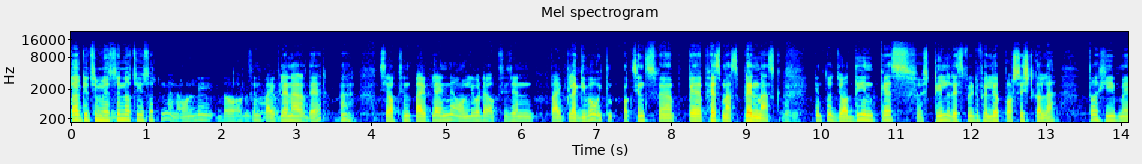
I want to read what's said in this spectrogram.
ତାର କିଛି ମେସିନ୍ ଅଛି କି ସାର୍ ନା only the oxygen pipeline are there ସେ ଅକ୍ସିଜେନ୍ ପାଇପ୍ ଲାଇନ୍ରେ ଓନ୍ଲି ଗୋଟେ ଅକ୍ସିଜେନ୍ ପାଇପ୍ ଲାଗିବ with oxygen face mask plain mask କିନ୍ତୁ ଯଦି in case still respiratory failure persist କଲା ତ he may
